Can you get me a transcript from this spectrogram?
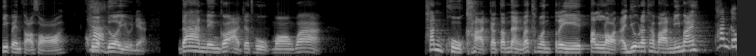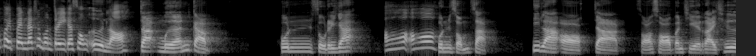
ที่เป็นสสควบค่ะด้วยอยู่เนี่ย ด้านหนึ่งก็อาจจะถูกมองว่า ท่านผูกขาดกับตำแหน่งรัฐมนตรีตลอดอายุรัฐบาลนี้ไหม ท่านก็ไปเป็นรัฐมนตรีกระทรวงอื่นเหรอ จะเหมือนกับคุณสุริยะ อ๋ออ๋อ คุณสมศักดิ์ที่ลาออกจากสสบัญชีรายชื่อ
